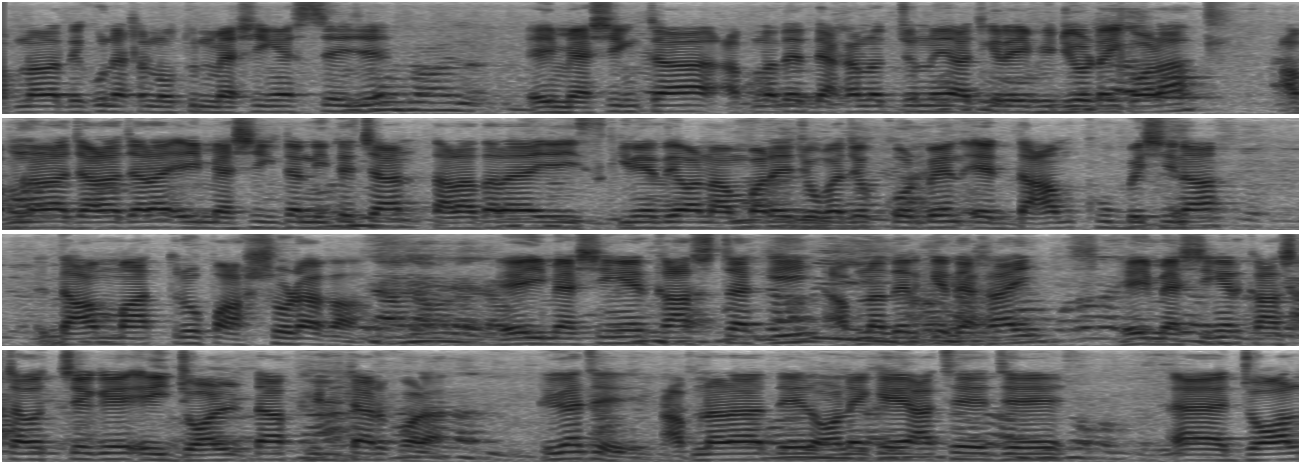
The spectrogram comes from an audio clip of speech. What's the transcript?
আপনারা দেখুন একটা নতুন ম্যাশিং এসছে এই যে। এই ম্যাশিংটা আপনাদের দেখানোর জন্যই আজকের এই ভিডিওটাই করা। আপনারা যারা যারা এই ম্যাশিংটা নিতে চান, তারা তারা এই স্ক্রিনে দেওয়া নাম্বারে যোগাযোগ করবেন। এর দাম খুব বেশি না দাম মাত্র পাঁচশো টাকা। এই ম্যাশিংয়ের কাজটা কি? আপনাদেরকে দেখাই। এই ম্যাশিংয়ের কাজটা হচ্ছে গিয়ে এই জলটা ফিল্টার করা। ঠিক আছে? আপনাদের অনেকে আছে যে জল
